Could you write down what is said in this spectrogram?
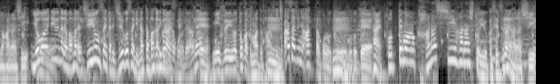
の話。齢で言うならば、まだ14歳から15歳になったばかりぐらい。の頃だよね。水色とかってまださ、うん一番最初に会った頃ということで、うんはいとってもあの、悲しい話というか、切ない話。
